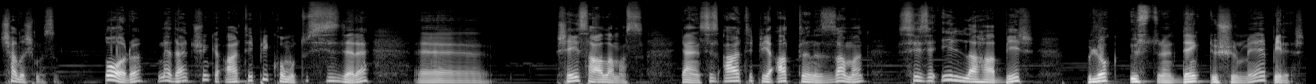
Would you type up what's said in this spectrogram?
çalışmasın. Doğru. Neden? Çünkü RTP komutu sizlere ee, şeyi sağlamaz. Yani siz RTP'ye attığınız zaman sizi illaha bir blok üstüne denk düşürmeyebilir.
